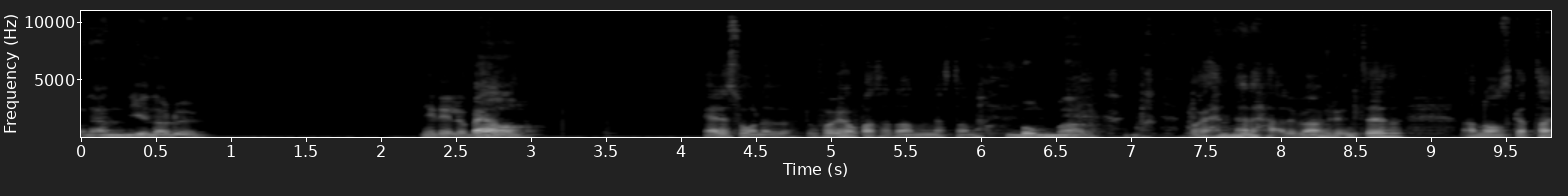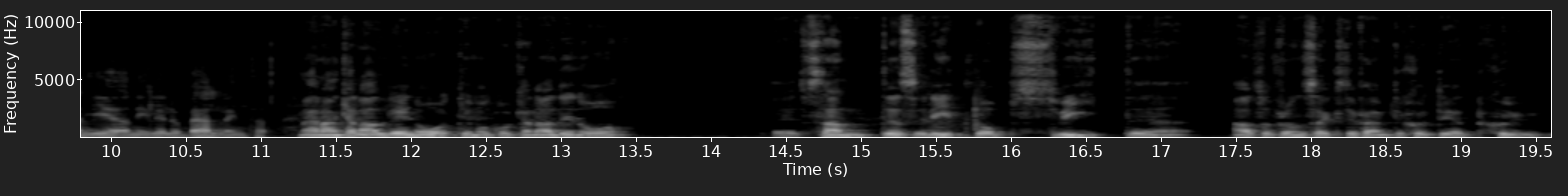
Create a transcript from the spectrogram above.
Och den gillar du. Nille Lobel. Ja. Är det så nu? Då får vi hoppas att han nästan Bommar. bränner det här. Man vill inte att någon ska tangera Nille Lobel inte. Men han kan aldrig nå, Timo K kan aldrig nå eh, Santes Elitloppssvit. Eh, alltså från 65 till 71, sju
